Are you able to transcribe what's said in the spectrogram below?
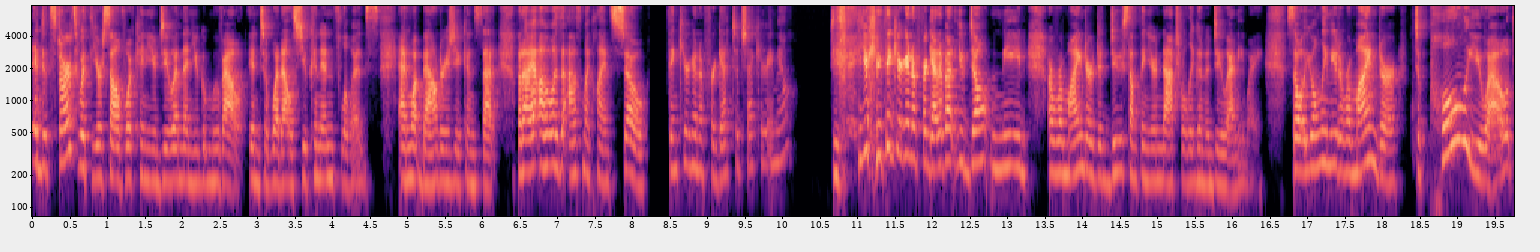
And it starts with yourself. What can you do? And then you move out into what else you can influence and what boundaries you can set. But I always ask my clients, so think you're going to forget to check your email? Do you, you think you're going to forget about it? You don't need a reminder to do something you're naturally going to do anyway. So you only need a reminder to pull you out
